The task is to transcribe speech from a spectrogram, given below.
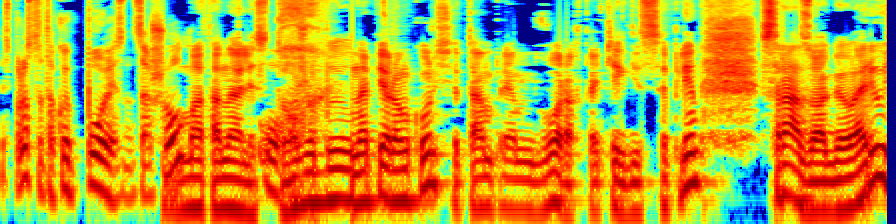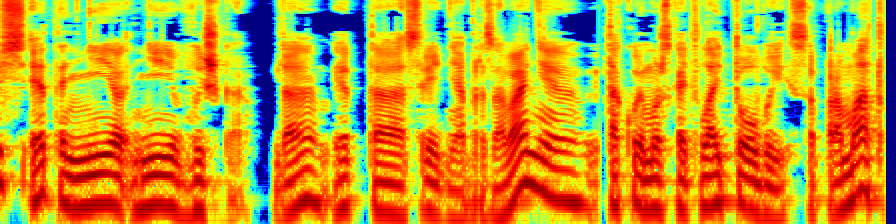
То есть просто такой поезд зашел. Мат-анализ Ох. тоже был. На первом курсе там прям ворох таких дисциплин. Сразу оговорюсь, это не, не вышка да, это среднее образование, такой, можно сказать, лайтовый сопромат.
